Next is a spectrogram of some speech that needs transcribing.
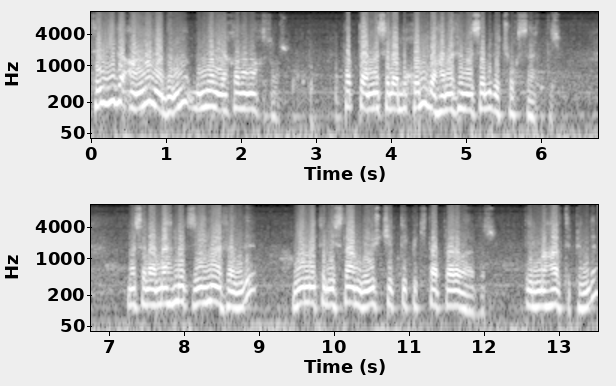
tevhidi anlamadığını bunlar yakalamak zor. Hatta mesela bu konuda Hanefi mezhebi de çok serttir. Mesela Mehmet Zihni Efendi Nimetül İslam diye üç ciltlik bir kitapları vardır. İlmihal tipinde.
